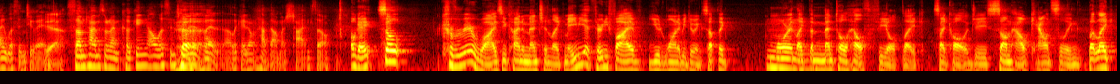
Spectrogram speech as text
i listen to it Yeah. sometimes when i'm cooking i'll listen to it but uh, like i don't have that much time so Okay, so career wise, you kind of mentioned like maybe at 35 you'd want to be doing something more in like the mm. mental health field, like psychology, somehow counseling, but like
